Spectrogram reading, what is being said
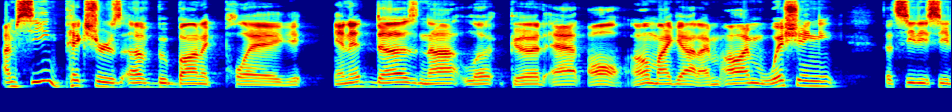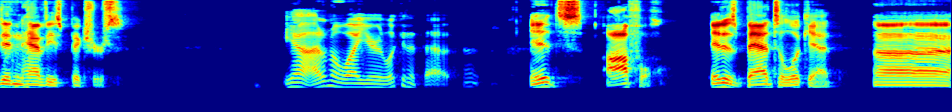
I'm seeing pictures of bubonic plague, and it does not look good at all. Oh my god, I'm I'm wishing that CDC didn't have these pictures. Yeah. I don't know why you're looking at that. It's awful. It is bad to look at. Uh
